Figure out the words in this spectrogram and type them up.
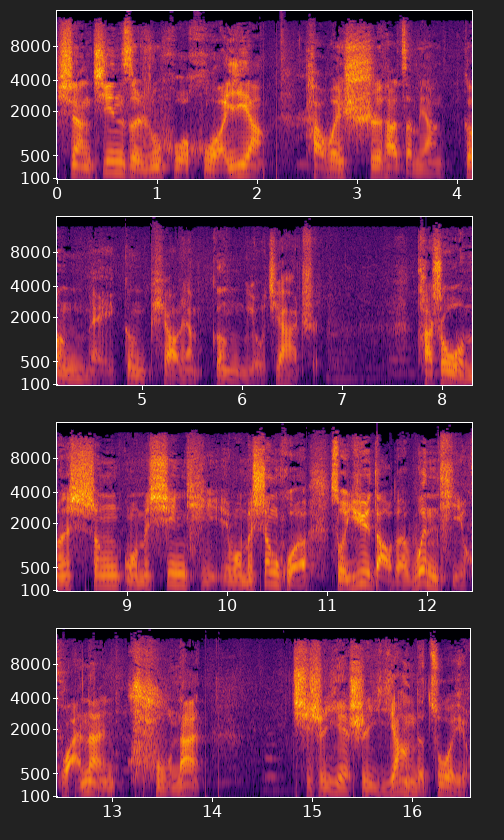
像金子如火火一样，它会使它怎么样？更美、更漂亮、更有价值。他说：“我们生我们身体，我们生活所遇到的问题、患难、苦难，其实也是一样的作用。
